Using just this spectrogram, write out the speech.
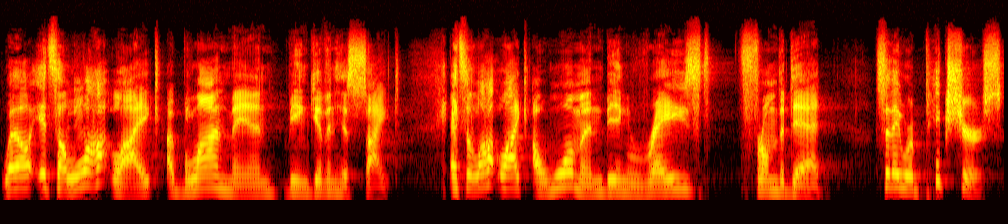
Well, it's a lot like a blind man being given his sight. It's a lot like a woman being raised from the dead. So they were pictures,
